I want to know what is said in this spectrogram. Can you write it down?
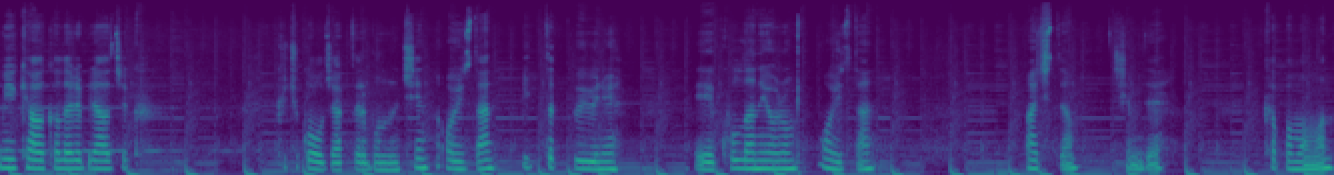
Büyük halkaları birazcık küçük olacaktır bunun için. O yüzden bir tık büyüğünü e, kullanıyorum. O yüzden açtım. Şimdi kapamamın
